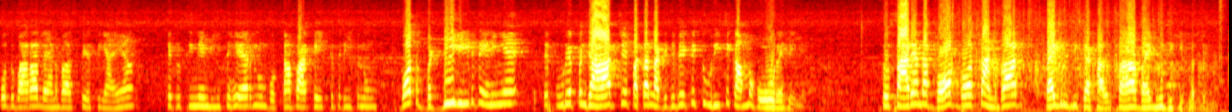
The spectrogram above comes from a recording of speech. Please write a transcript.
ਉਹ ਦੁਬਾਰਾ ਲੈਣ ਵਾਸਤੇ ਅਸੀਂ ਆਏ ਆ ਕਿ ਤੁਸੀਂ ਨੇ ਮੀਤ ਹੇਅਰ ਨੂੰ ਵੋਟਾਂ ਪਾ ਕੇ 1 ਤਰੀਕ ਨੂੰ ਬਹੁਤ ਵੱਡੀ ਲੀਡ ਦੇਣੀ ਹੈ ਤੇ ਪੂਰੇ ਪੰਜਾਬ 'ਚ ਪਤਾ ਲੱਗ ਜਾਵੇ ਕਿ ਧੂਰੀ 'ਚ ਕੰਮ ਹੋ ਰਹੇ ਨੇ। ਸੋ ਸਾਰਿਆਂ ਦਾ ਬਹੁਤ ਬਹੁਤ ਧੰਨਵਾਦ। ਵਾਹਿਗੁਰੂ ਜੀ ਕਾ ਖਾਲਸਾ, ਵਾਹਿਗੁਰੂ ਜੀ ਕੀ ਫਤਿਹ।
